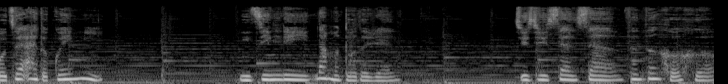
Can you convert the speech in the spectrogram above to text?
我最爱的闺蜜，你经历那么多的人，聚聚散散，分分合合，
